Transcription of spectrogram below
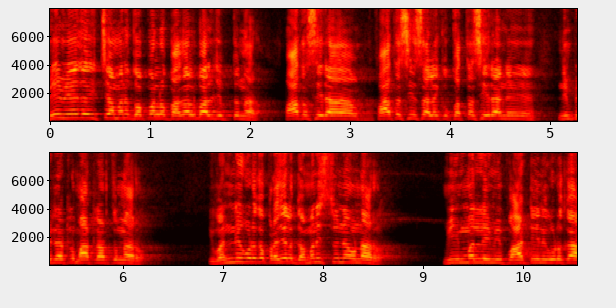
మేమేదో ఇచ్చామని గొప్పలో పగలబాలు చెప్తున్నారు. పాత సీర పాత సీసాలకు కొత్త సీరాని నింపినట్లు మాట్లాడుతున్నారు. ఇవన్నీ కూడా ప్రజలు గమనిస్తూనే ఉన్నారు. మిమ్మల్ని మీ పార్టీని కూడా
